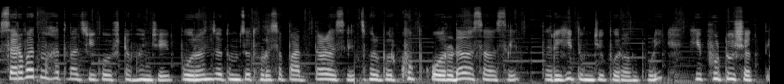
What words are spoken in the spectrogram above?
सर्वात महत्त्वाची गोष्ट म्हणजे पुरण जर तुमचं थोडंसं पातळ असेल बरोबर खूप कोरडं असं असेल तरीही तुमची पुरणपोळी ही फुटू शकते.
